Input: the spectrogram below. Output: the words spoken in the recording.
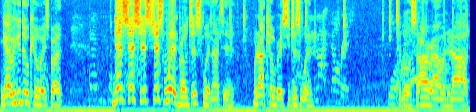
Yeah, we can do a kill race, but just, just, just, just win, bro. Just win. That's it. We're not kill racing. Just win. Well, To go sorrow with it up.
